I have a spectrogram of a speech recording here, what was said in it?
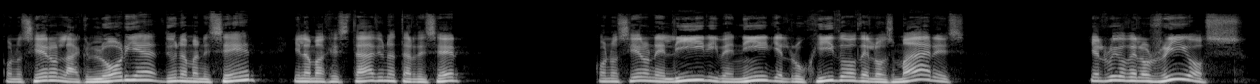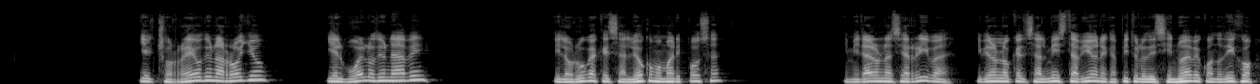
Conocieron la gloria de un amanecer y la majestad de un atardecer conocieron el ir y venir y el rugido de los mares y el ruido de los ríos y el chorreo de un arroyo y el vuelo de un ave y la oruga que salió como mariposa y miraron hacia arriba y vieron lo que el salmista vio en el capítulo 19 cuando dijo,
